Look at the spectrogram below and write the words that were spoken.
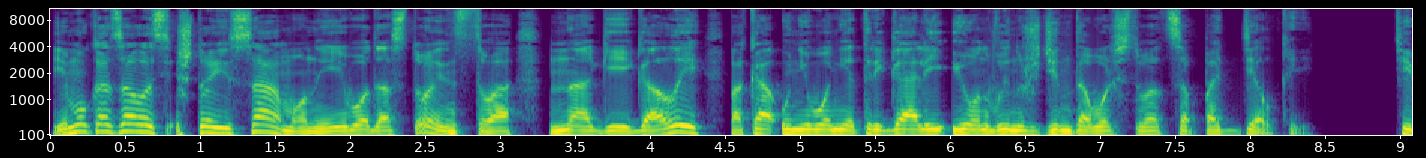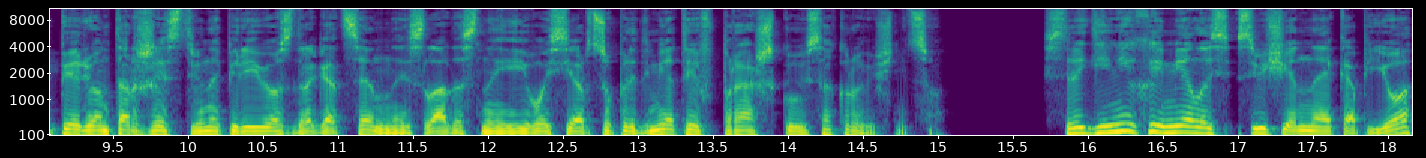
Ему казалось, что и сам он, и его достоинства, наги и голы, пока у него нет регалий, и он вынужден довольствоваться подделкой. Теперь он торжественно перевез драгоценные, сладостные его сердцу предметы в пражскую сокровищницу. Среди них имелось священное копье,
